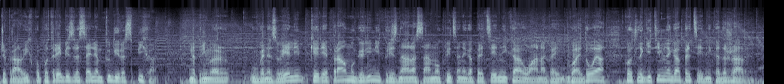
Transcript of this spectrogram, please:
čeprav jih po potrebi z veseljem tudi razpiha. Naprimer v Venezueli, kjer je prav Mogherini priznala samo oklicanega predsednika Juana Guaidoja kot legitimnega predsednika države.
